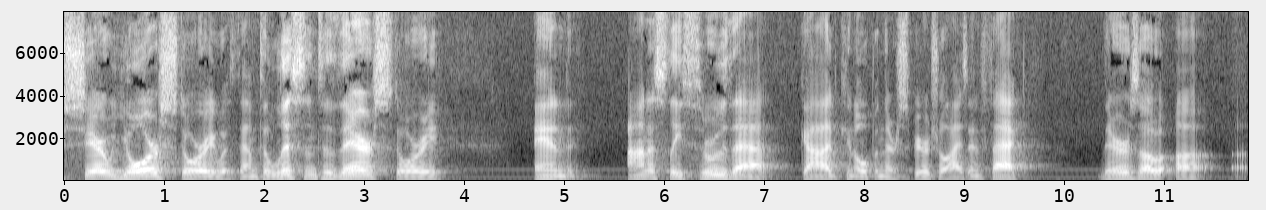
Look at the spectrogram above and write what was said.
share your story with them, to listen to their story, and honestly, through that, God can open their spiritual eyes. In fact, there's a, a, a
